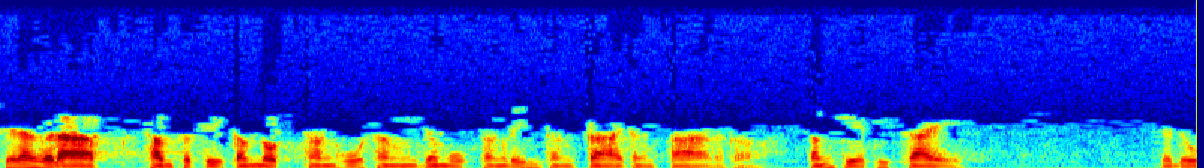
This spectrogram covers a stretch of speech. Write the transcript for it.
ฉะนั้นเวลา ทำสติกำหนดทางหูทางจมูกทางลิ้นทางกายทางตา แล้วก็สังเกตที่ใจ จะดู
